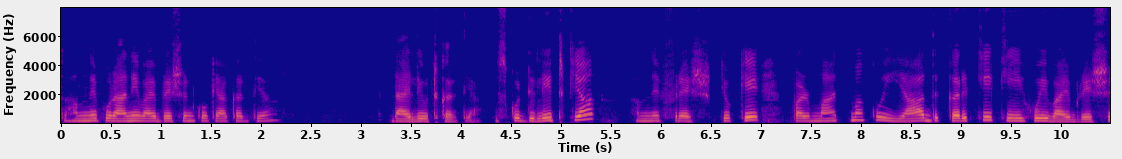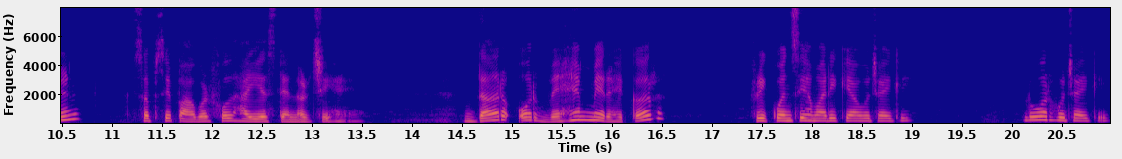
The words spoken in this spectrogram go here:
तो हमने पुरानी वाइब्रेशन को क्या कर दिया? डाइल्यूट कर दिया। उसको डिलीट किया हमने फ्रेश क्योंकि परमात्मा को याद करके की हुई वाइब्रेशन सबसे पावरफुल हाईएस्ट एनर्जी है। डर और वहम में रहकर फ्रीक्वेंसी हमारी क्या हो जाएगी? लोअर हो जाएगी।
